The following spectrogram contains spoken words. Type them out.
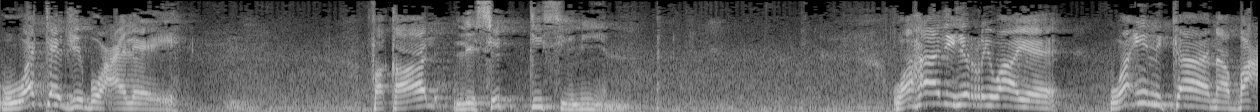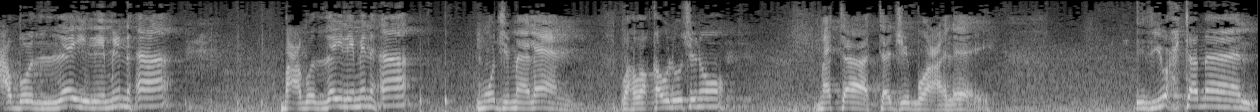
وتجب عليه. فقال لست سنين. وهذه الرواية وإن كان بعض الذيل منها بعض الذيل منها مجملان وهو قول شنو؟ متى تجب عليه. إذ يحتمل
